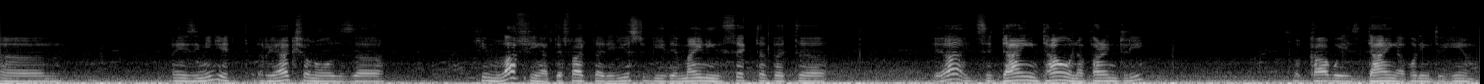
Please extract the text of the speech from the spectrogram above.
Um, and his immediate reaction was uh, him laughing at the fact that it used to be the mining sector, but uh, yeah, it's a dying town apparently. So Kabwe is dying according to him.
